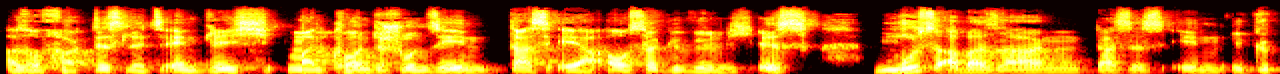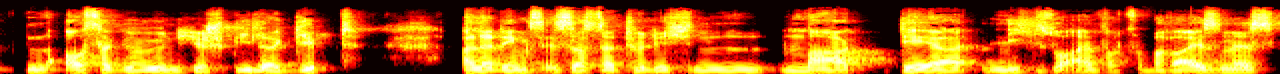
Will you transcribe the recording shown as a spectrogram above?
Also Fakt ist letztendlich, man konnte schon sehen, dass er außergewöhnlich ist, muss aber sagen, dass es in Ägypten außergewöhnliche Spieler gibt, Allerdings ist das natürlich ein Markt, der nicht so einfach zu bereisen ist.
